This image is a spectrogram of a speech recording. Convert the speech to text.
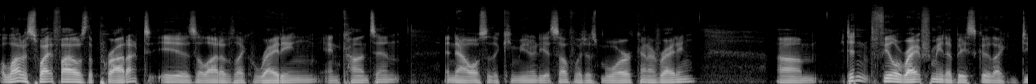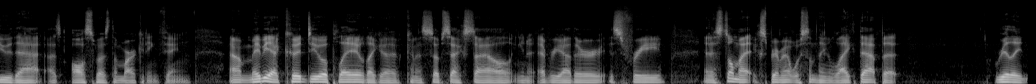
a lot of swipe files, the product is a lot of like writing and content, and now also the community itself, which is more kind of writing. Um, it didn't feel right for me to basically like do that as also as the marketing thing. Um, maybe I could do a play with like a kind of Substack style, you know, every other is free, and I still might experiment with something like that, but really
